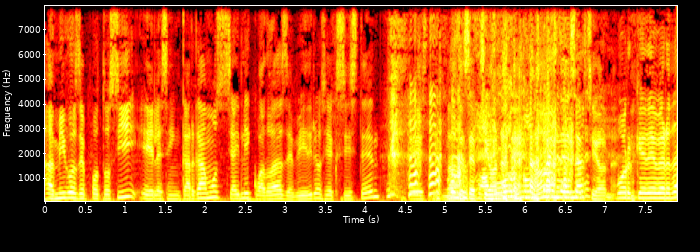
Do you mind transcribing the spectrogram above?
amigos de Potosí, eh, les encargamos si hay licuadoras de vidrio, si existen. Este, Nos decepcionan, favor, ¿eh? Nos decepcionan. Porque de verdad,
